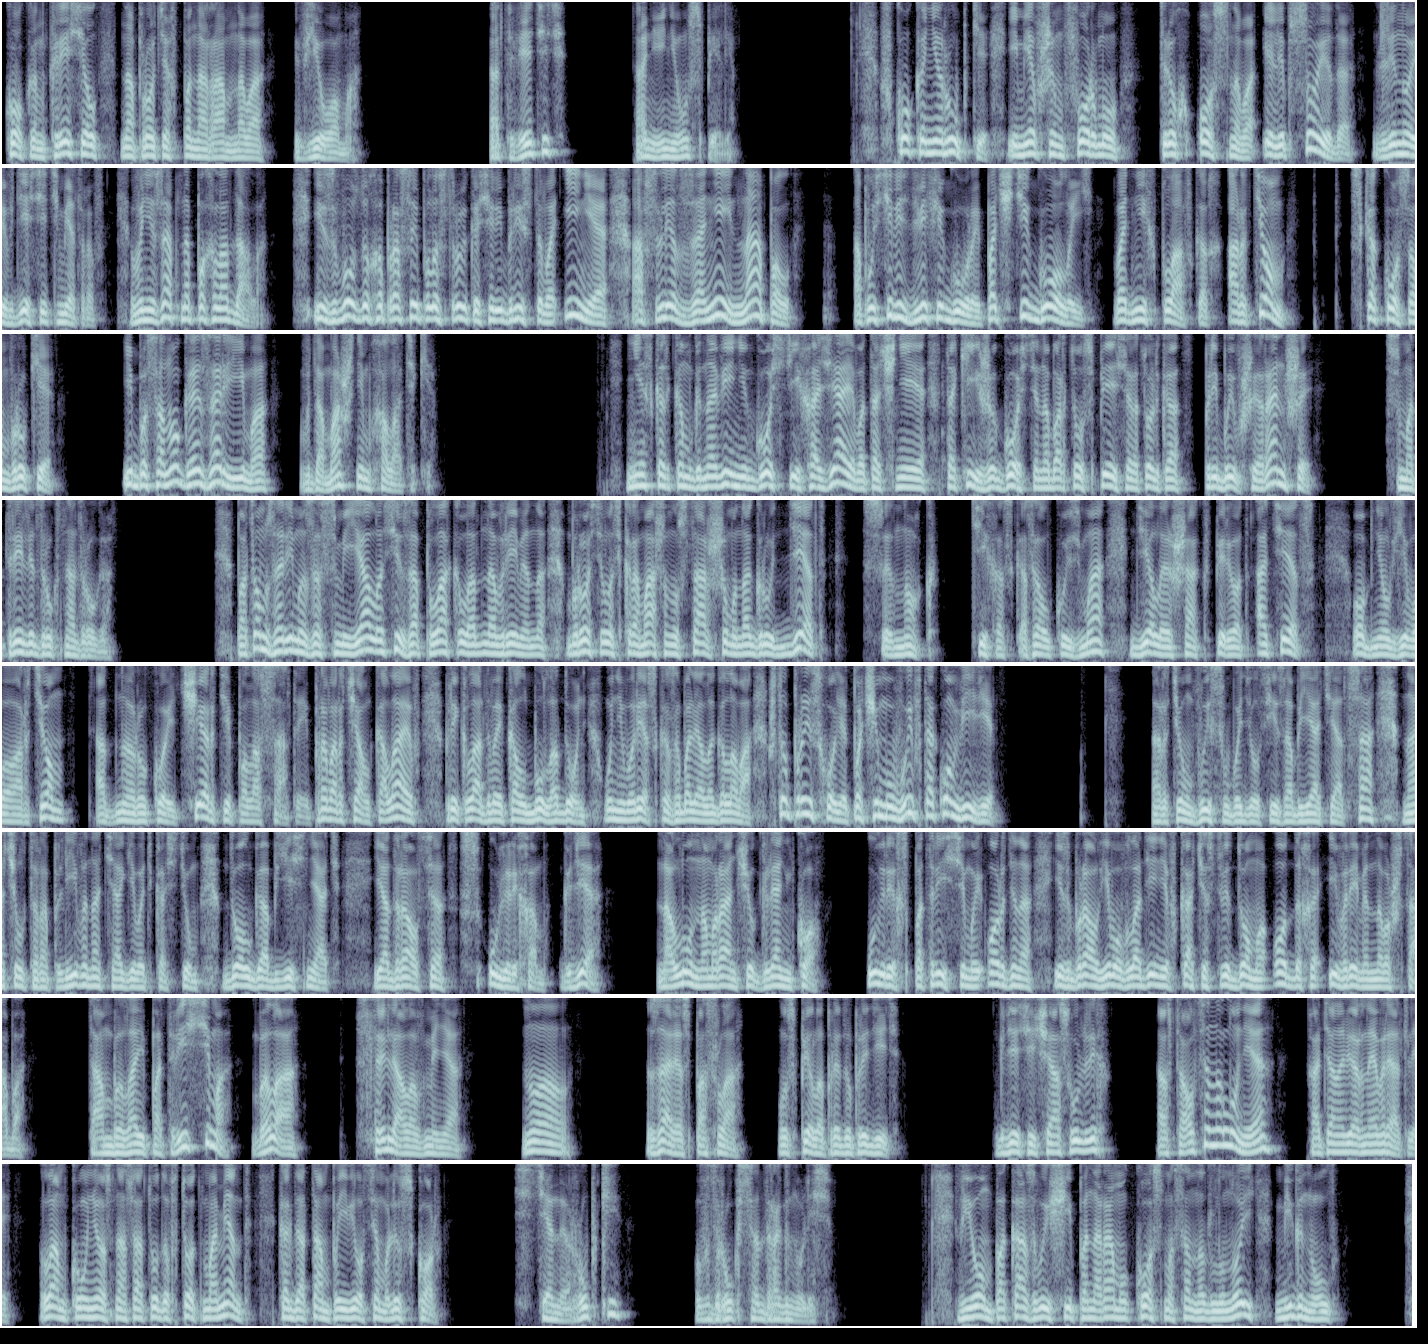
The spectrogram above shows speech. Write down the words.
кокон-кресел напротив панорамного виома. Ответить они не успели. В коконе рубки, имевшем форму трехосного эллипсоида длиной в 10 метров, внезапно похолодало. Из воздуха просыпала струйка серебристого иния, а вслед за ней на пол опустились две фигуры, почти голый, в одних плавках. Артем с кокосом в руке и босоногая Зарима в домашнем халатике. Несколько мгновений гости и хозяева, точнее, такие же гости на борту спейсера, только прибывшие раньше, смотрели друг на друга. Потом Зарима засмеялась и заплакала одновременно, бросилась к Ромашину-старшему на грудь. «Дед! Сынок!» — тихо сказал Кузьма, делая шаг вперед. «Отец!» — обнял его Артем одной рукой. «Черти полосатые!» — проворчал Калаев, прикладывая колбу ладонь. У него резко заболела голова. «Что происходит? Почему вы в таком виде?» Артем высвободился из объятий отца, начал торопливо натягивать костюм, долго объяснять. Я дрался с Ульрихом. Где? На лунном ранчо Глянько. Ульрих с патриссимой ордена избрал его владение в качестве дома отдыха и временного штаба. Там была и Патриссима? Была. Стреляла в меня. Но Заря спасла, успела предупредить. Где сейчас Ульрих? Остался на Луне, хотя, наверное, вряд ли. Ламка унес нас оттуда в тот момент, когда там появился моллюскор. Стены рубки вдруг содрогнулись. Виом, показывающий панораму космоса над Луной, мигнул.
